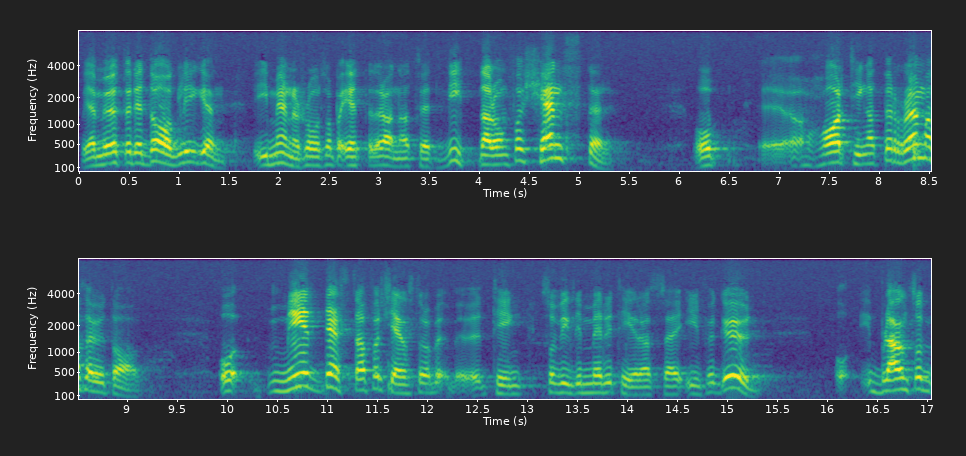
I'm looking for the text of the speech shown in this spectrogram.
Och jag möter det dagligen i människor som på ett eller annat sätt vittnar om förtjänster och eh, har ting att berömma sig utav. Och med dessa förtjänster och eh, ting så vill de meritera sig inför Gud. Och ibland så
